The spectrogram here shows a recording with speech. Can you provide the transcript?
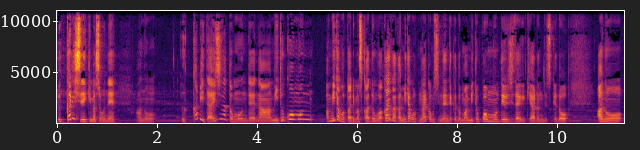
うっかりしていきましょうね。あのうっかり大事だと思うんだよな。水戸黄門あ見たことありますか？でも若い方見たことないかもしれないんだけど、まあ、水戸黄門っていう時代劇あるんですけど、あの、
